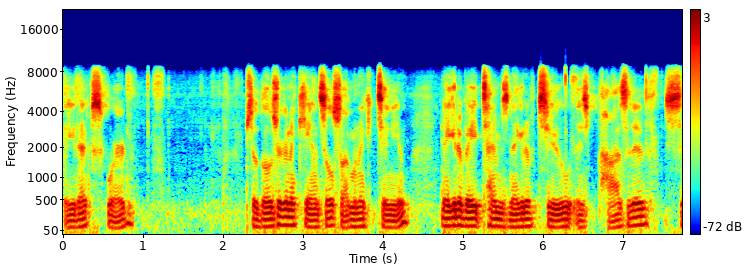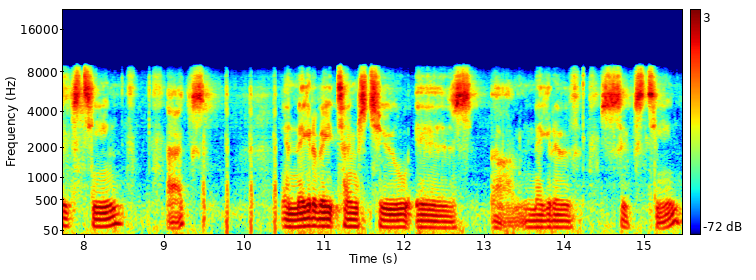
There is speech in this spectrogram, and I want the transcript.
8x squared. So those are going to cancel, so I'm going to continue. Negative 8 times negative 2 is positive 16x. And negative 8 times 2 is um, negative 16.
